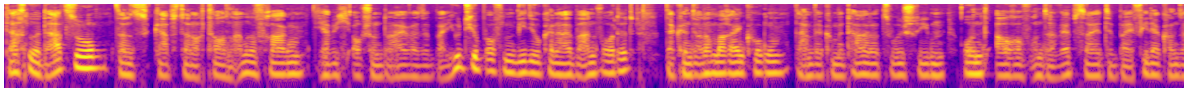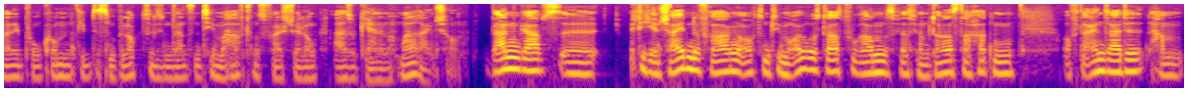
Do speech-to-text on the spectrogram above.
Das nur dazu, sonst gab es da noch tausend andere Fragen. Die habe ich auch schon teilweise bei YouTube auf dem Videokanal beantwortet. Da können Sie auch noch mal reingucken. Da haben wir Kommentare dazu geschrieben. Und auch auf unserer Webseite bei federconsulting.com gibt es einen Blog zu diesem ganzen Thema Haftungsfreistellung. Also gerne noch mal reinschauen. Dann gab es äh, wirklich entscheidende Fragen auch zum Thema Eurostars-Programm, was wir am Donnerstag hatten. Auf der einen Seite haben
